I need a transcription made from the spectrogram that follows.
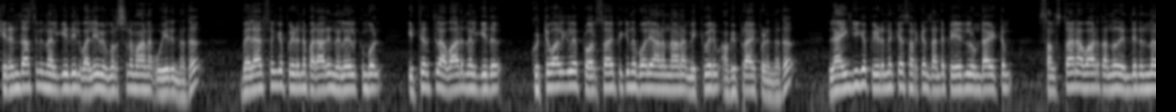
ഹിരൺദാസിന് നൽകിയതിൽ വലിയ വിമർശനമാണ് ഉയരുന്നത്. ബലാത്സംഗ പീഡന പരാതി നിലനിൽക്കുമ്പോൾ ഇത്തരത്തിൽ അവാർഡ് നൽകിയത് കുറ്റവാളികളെ പ്രോത്സാഹിപ്പിക്കുന്ന പോലെയാണെന്നാണ് മിക്കവരും അഭിപ്രായപ്പെടുന്നത്. ലൈംഗിക പീഡനക്കേസ് അടക്കം തന്റെ പേരിൽ ഉണ്ടായിട്ടും സംസ്ഥാന അവാർഡ് തന്നത് എന്തിനെന്ന്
